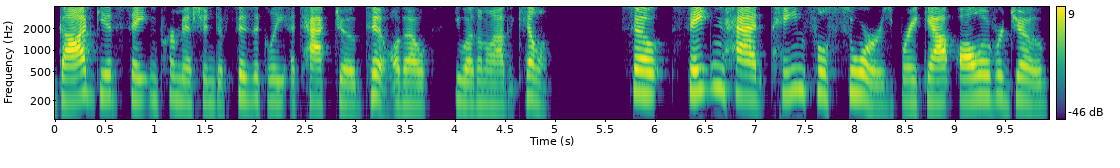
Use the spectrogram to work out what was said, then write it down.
God gives Satan permission to physically attack Job too, although he wasn't allowed to kill him. So Satan had painful sores break out all over Job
